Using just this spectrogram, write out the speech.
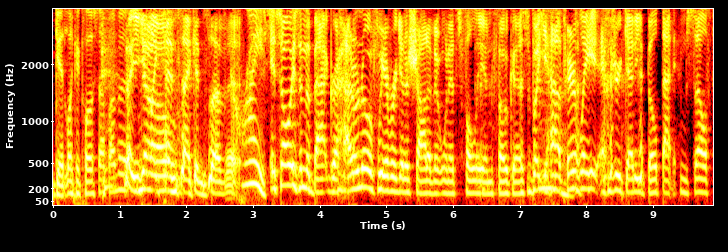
get like a close up of it? No, you get No. like ten seconds of it. Christ. it's always in the background i don't know if we ever get a shot of it when it's fully in focus but yeah apparently andrew getty built that himself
